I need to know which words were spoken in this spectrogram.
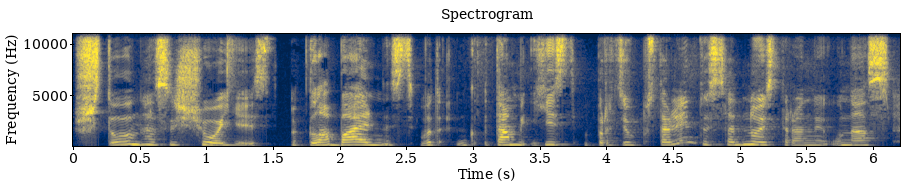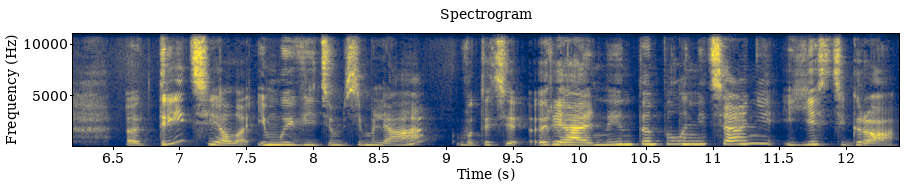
что у нас еще есть? Глобальность. Вот там есть противопоставление, то есть с одной стороны у нас э, три тела, и мы видим Земля, вот эти реальные инопланетяне, и есть игра.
